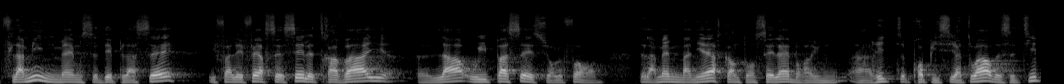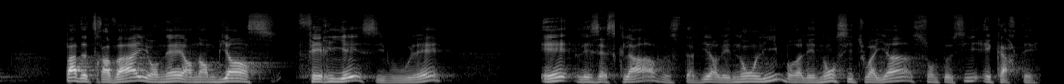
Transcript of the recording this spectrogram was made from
flamines même se déplaçaient, il fallait faire cesser le travail euh, là où ils passaient sur le forum. De la même manière, quand on célèbre un rite propitiatoire de ce type, pas de travail, on est en ambiance fériée, si vous voulez, et les esclaves, c'est-à-dire les non-libres, les non-citoyens, sont aussi écartés.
